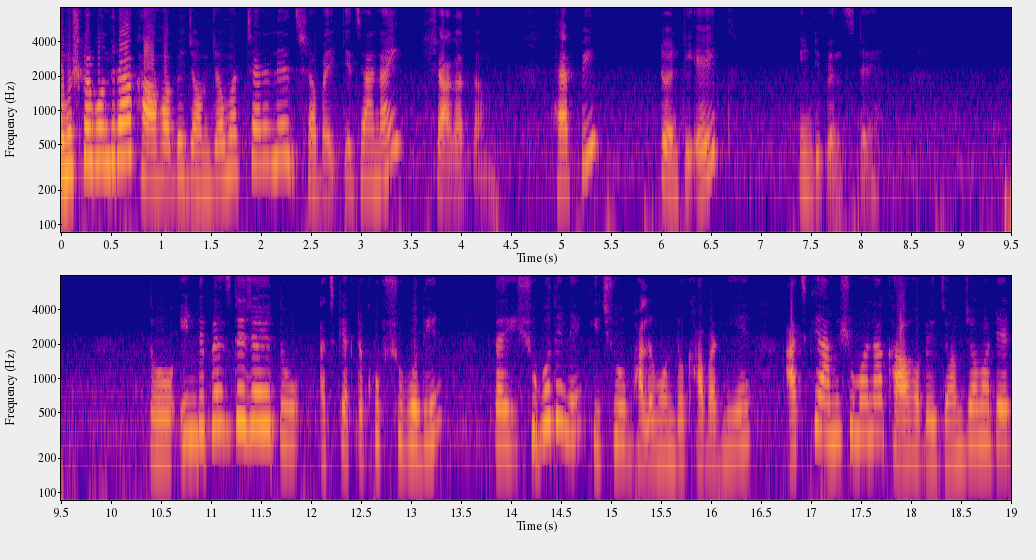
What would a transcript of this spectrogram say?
নমস্কার বন্ধুরা, খাওয়া হবে জমজমাট চ্যানেলে সবাইকে জানাই স্বাগতম। Happy twenty eighth independence day তো ইন্ডিপেন্স ডে যেহেতু আজকে একটা খুব শুভ দিন, তাই শুভ দিনে কিছু ভালো মন্দ খাবার নিয়ে আজকে আমি সুমনা, খাওয়া হবে জমজমাটের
